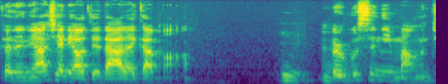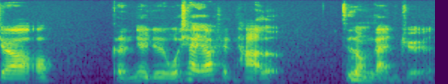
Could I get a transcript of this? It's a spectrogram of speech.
可能你要先了解大家在干嘛，嗯嗯而不是你忙就要哦，可能就觉得我现在要选他了这种嗯感觉。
